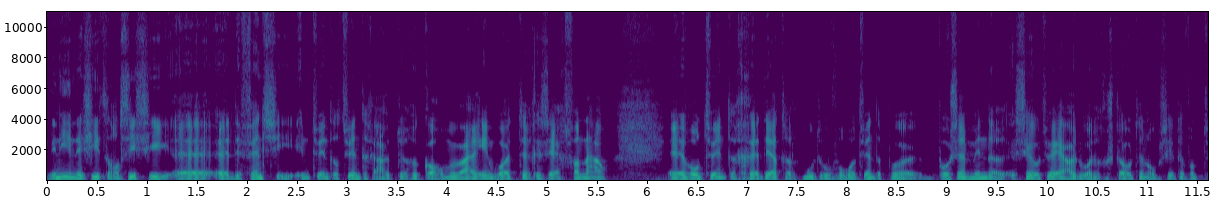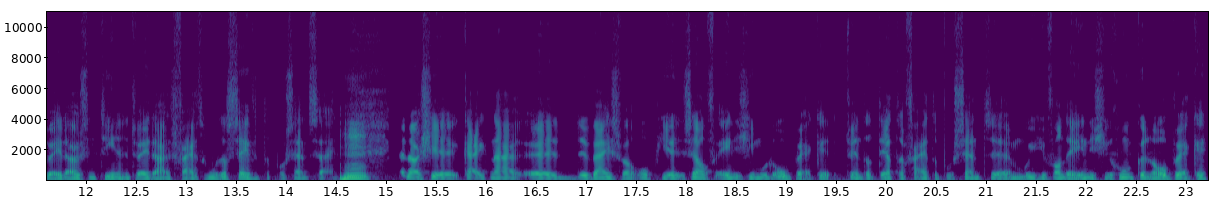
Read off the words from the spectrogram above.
in die energietransitie eh, eh, Defensie in 2020 uitgekomen, waarin wordt eh, gezegd van nou, rond 2030 moet er bijvoorbeeld 20% minder CO2 uit worden gestoten ten opzichte van 2010. En in 2050 moet dat 70% zijn. Hm. En als je kijkt naar de wijze waarop je zelf energie moet opwekken, 2030, 50% eh, moet je van de energie groen kunnen opwekken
